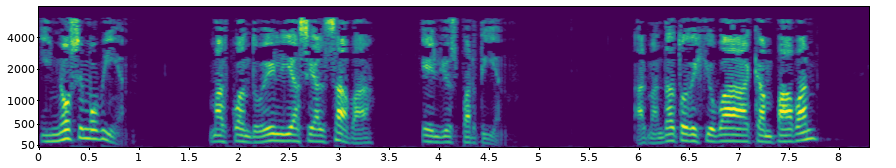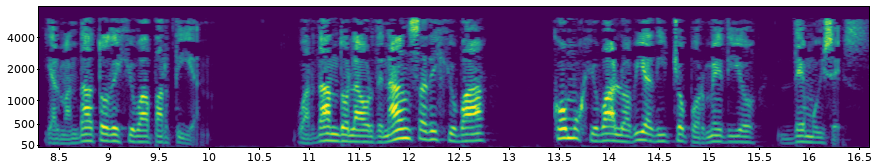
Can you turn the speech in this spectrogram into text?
y no se movían mas cuando Elia se alzaba, ellos partían. Al mandato de Jehová acampaban, y al mandato de Jehová partían, guardando la ordenanza de Jehová, como Jehová lo había dicho por medio de Moisés.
